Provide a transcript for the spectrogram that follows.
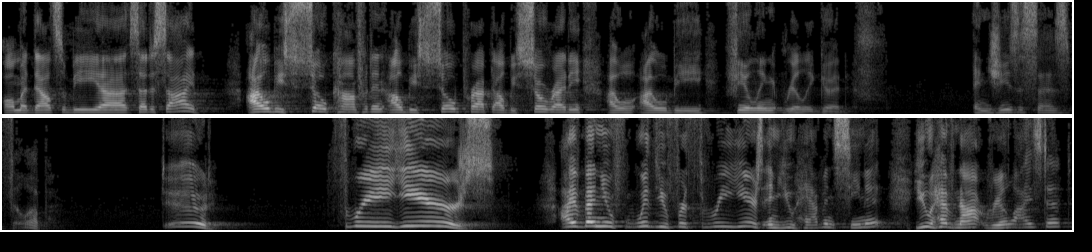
all my doubts will be uh, set aside. I will be so confident. I'll be so prepped. I'll be so ready. I will, I will be feeling really good. And Jesus says, Philip, dude, Three years. I have been you, with you for three years and you haven't seen it? You have not realized it?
